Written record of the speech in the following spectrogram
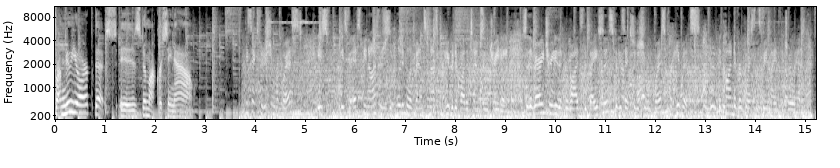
From New York, this is Democracy Now! This extradition request is, is for espionage, which is a political offence, and that's prohibited by the terms of the treaty. So the very treaty that provides the basis for this extradition request prohibits the kind of request that's been made for Julian.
